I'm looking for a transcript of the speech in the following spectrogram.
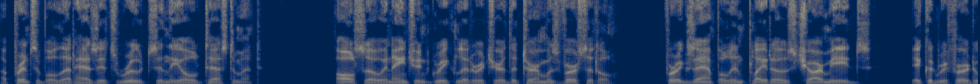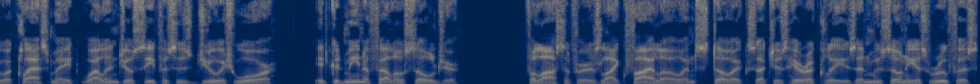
a principle that has its roots in the Old Testament. Also, in ancient Greek literature, the term was versatile. For example, in Plato's Charmides, it could refer to a classmate, while in Josephus's Jewish War, it could mean a fellow soldier. Philosophers like Philo and Stoics such as Hierocles and Musonius Rufus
